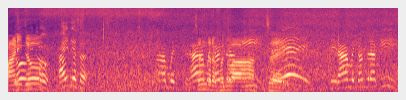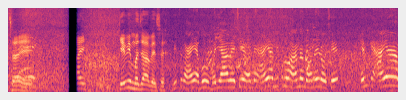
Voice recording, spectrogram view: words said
પાણી જો આવી રામ ચંદ્ર ભગવાન જય. શ્રી રામચંદ્ર કી જય. કેવી મજા આવે છે? મિત્રો અહીંયા બહુ મજા આવે છે અને અહીંયા મિત્રો આનંદ અનેરો છે. કેમ કે અહીંયા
